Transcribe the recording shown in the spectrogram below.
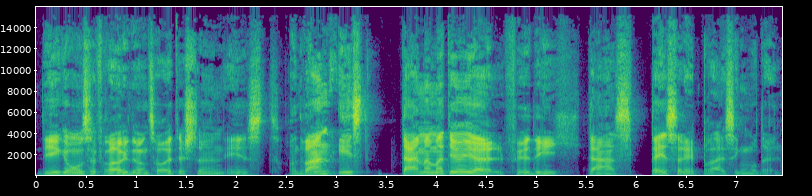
Die große Frage, die wir uns heute stellen, ist, und wann ist Timer Material für dich das bessere Pricing-Modell?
